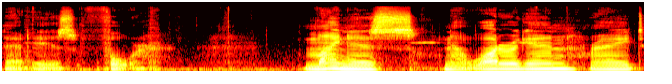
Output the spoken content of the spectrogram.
That is 4. Minus, now water again, right?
